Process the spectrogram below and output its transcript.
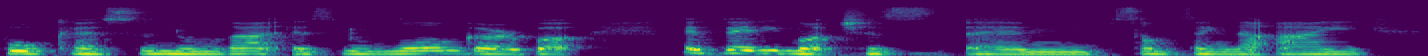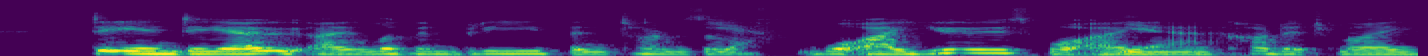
focus. So no, that is no longer, but it very much is um, something that I day in day out i live and breathe in terms of yeah. what i use what i yeah. encourage my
